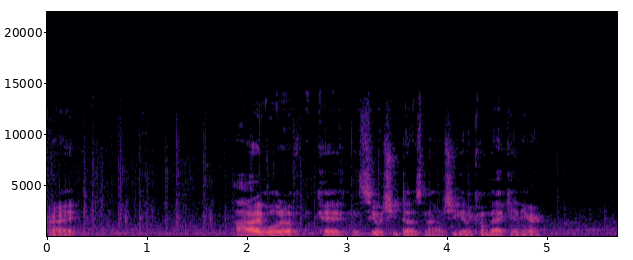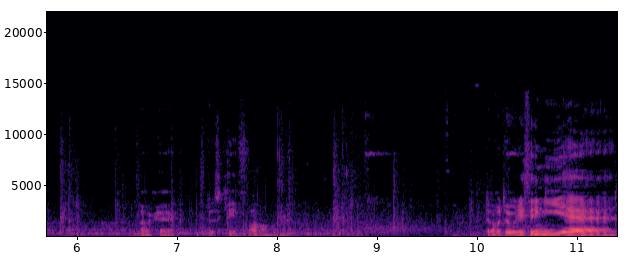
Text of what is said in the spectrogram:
All right. I would have. Okay. Let's see what she does now. Is she gonna come back in here? Okay. Just keep following her. Don't do anything yet.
